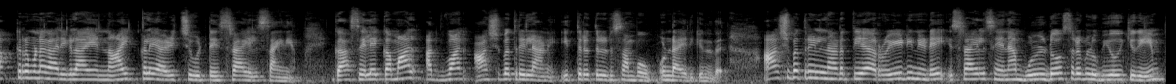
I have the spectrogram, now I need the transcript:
ആക്രമണകാരികളായ നായ്ക്കളെ അഴിച്ചുവിട്ട് ഇസ്രായേൽ സൈന്യം. ഗാസയിലെ കമാൽ അദ്വാൻ ആശുപത്രിയിലാണ് ഇത്തരത്തിലൊരു സംഭവം ഉണ്ടായിരിക്കുന്നത്. ആശുപത്രിയിൽ നടത്തിയ റെയ്ഡിനിടെ ഇസ്രായേൽ സേന ബുൾഡോസറുകൾ ഉപയോഗിക്കുകയും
